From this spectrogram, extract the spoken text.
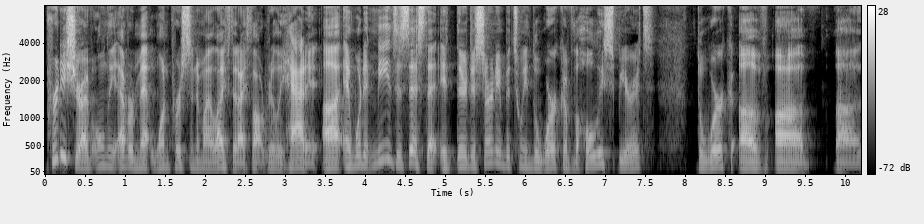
pretty sure I've only ever met one person in my life that I thought really had it. Uh, and what it means is this: that it, they're discerning between the work of the Holy Spirit, the work of uh, uh,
